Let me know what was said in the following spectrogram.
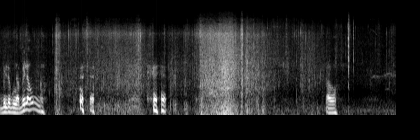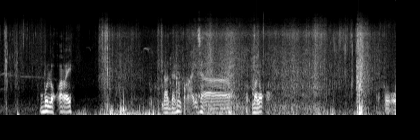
Bilog na bilog. oh. Bulok aray. Dadalhin pa kain sa manok. Oo.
